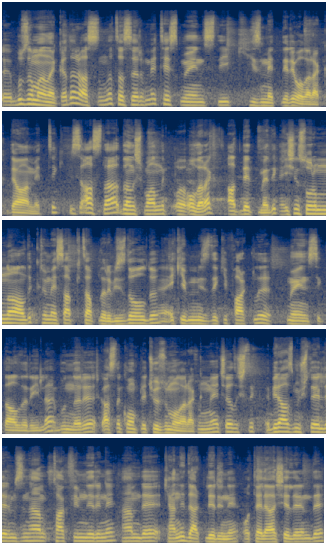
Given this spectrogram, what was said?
e, bu zamana kadar aslında tasarım ve test mühendislik hizmetleri olarak devam ettik. Biz asla danışmanlık o- olarak adletmedik. E, İşin sorumluluğunu aldık. Tüm hesap kitapları bizde oldu. E, Ekibimizdeki farklı mühendislik dallarıyla bunları aslında komple çözüm olarak sunmaya çalıştık. E, Biraz müşterilerimizin hem takvimlerini hem de kendi dertlerini, o telaşelerini de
